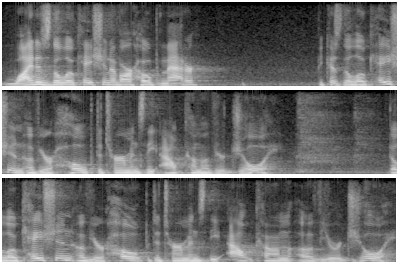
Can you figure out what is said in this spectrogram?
Why does the location of our hope matter? Because the location of your hope determines the outcome of your joy. The location of your hope determines the outcome of your joy.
